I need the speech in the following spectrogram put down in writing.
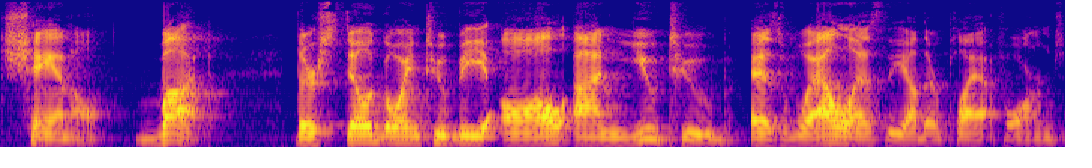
channel, but they're still going to be all on YouTube as well as the other platforms.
